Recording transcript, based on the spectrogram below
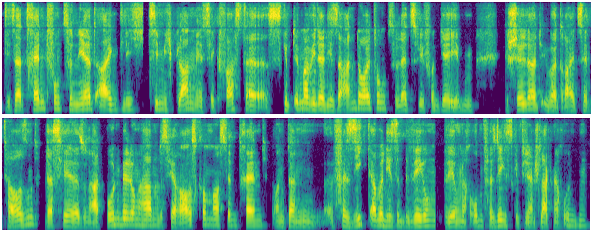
dieser Trend funktioniert eigentlich ziemlich planmäßig fast. Es gibt immer wieder diese Andeutung, zuletzt wie von dir eben geschildert, über 13.000, dass wir so eine Art Bodenbildung haben, dass wir rauskommen aus dem Trend. Und dann versiegt aber diese Bewegung, Bewegung nach oben versiegt, es gibt wieder einen Schlag nach unten.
